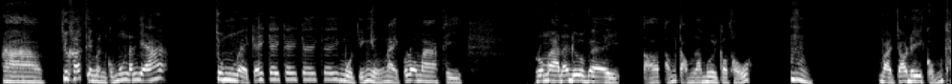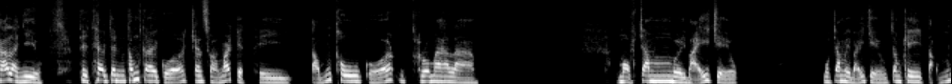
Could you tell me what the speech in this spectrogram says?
à, trước hết thì mình cũng muốn đánh giá chung về cái cái cái cái cái mùa chuyển nhượng này của Roma. Thì Roma đã đưa về tổng, tổng cộng là 10 cầu thủ. Và cho đi cũng khá là nhiều. Thì theo trên thống kê của Transfer Market thì tổng thu của Roma là 117 triệu. 117 triệu trong khi tổng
